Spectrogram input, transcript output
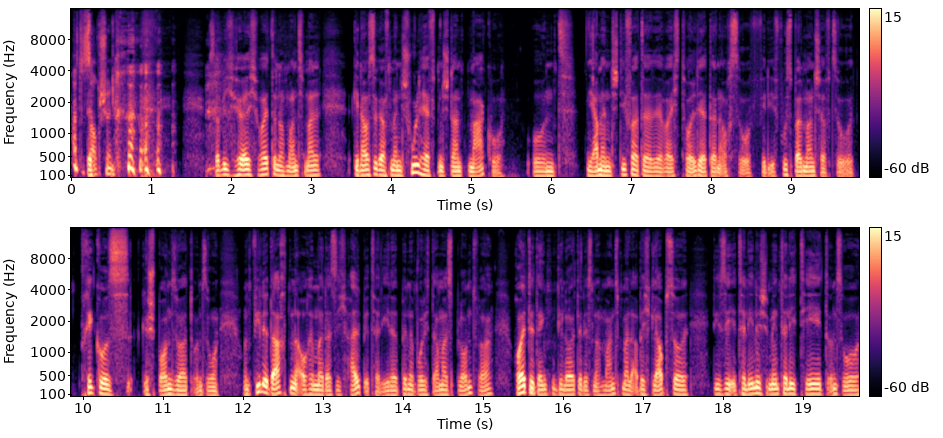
Ah, das ist auch schön. das ich, höre ich heute noch manchmal. Genau sogar auf meinen Schulheften stand Marco Und ja, mein Stiefvater, der war echt toll, der hat dann auch so für die Fußballmannschaft so Trikots gesponsert und so. Und viele dachten auch immer, dass ich halb Italiener bin, obwohl ich damals blond war. Heute denken die Leute das noch manchmal, aber ich glaube so diese italienische Mentalität und so,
